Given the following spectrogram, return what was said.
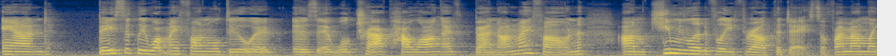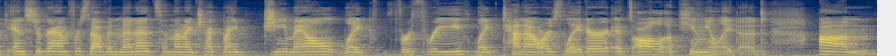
And basically what my phone will do is it will track how long I've been on my phone um, cumulatively throughout the day. So if I'm on like Instagram for seven minutes and then I check my Gmail like for three, like 10 hours later, it's all accumulated. Um,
